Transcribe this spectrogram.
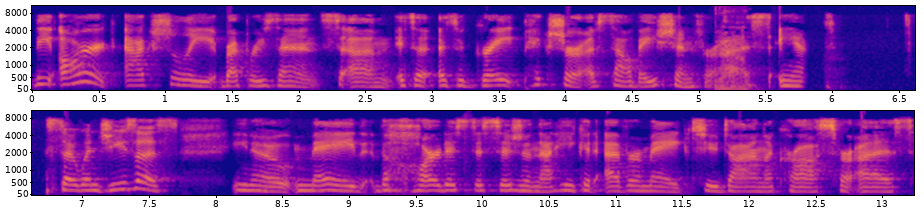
the ark actually represents um, it's a it's a great picture of salvation for Yeah. us, and so when Jesus, you know, made the hardest decision that he could ever make to die on the cross for us,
